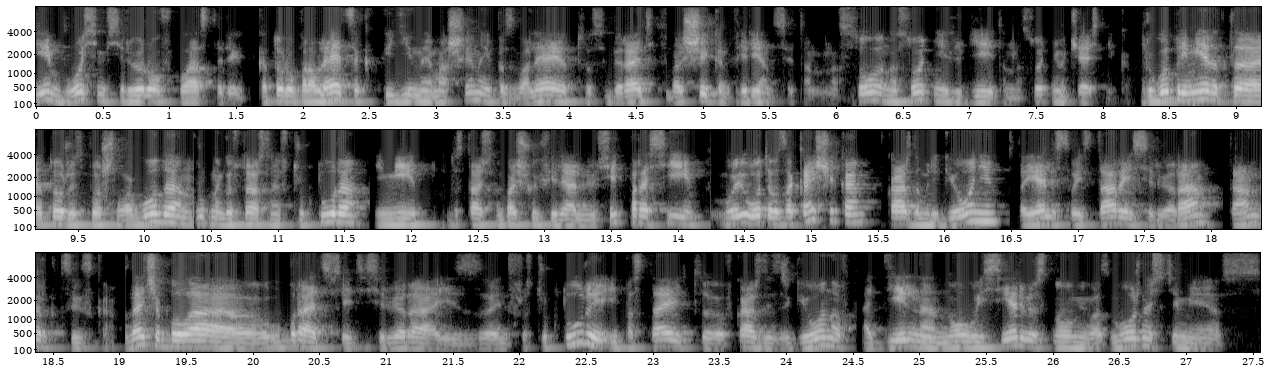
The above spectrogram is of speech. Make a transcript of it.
7-8 серверов в кластере, который управляется как единая машина и позволяет собирать большие конференции там, на, со, на сотни людей, там, на сотни участников. Другой пример – это тоже из прошлого года. Крупная государственная структура имеет достаточно большую филиальную сеть по России. У этого заказчика в каждом регионе стояли свои старые сервера Танберг, Cisco. Задача была убрать все эти сервера из инфраструктуры и поставить э, в каждый из регионов отдельно новый сервер с новыми возможностями, с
